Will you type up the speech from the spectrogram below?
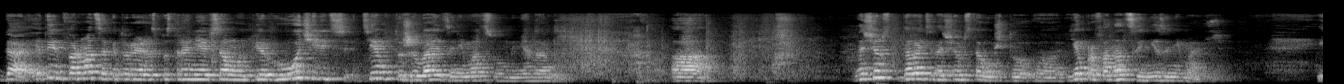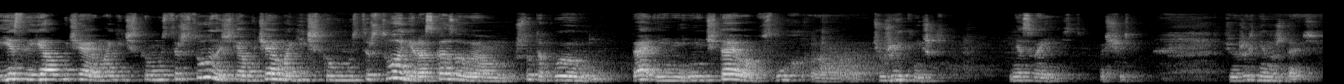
Да, это информация, которую я распространяю в самую первую очередь тем, кто желает заниматься у меня народом. А, начнем, давайте начнем с того, что э, я профанацией не занимаюсь. И если я обучаю магическому мастерству, значит я обучаю магическому мастерству, а не рассказываю вам, что такое руна, да, и не, читаю вам вслух э, чужие книжки. У меня свои есть, по счастью. Чужих не нуждаюсь.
